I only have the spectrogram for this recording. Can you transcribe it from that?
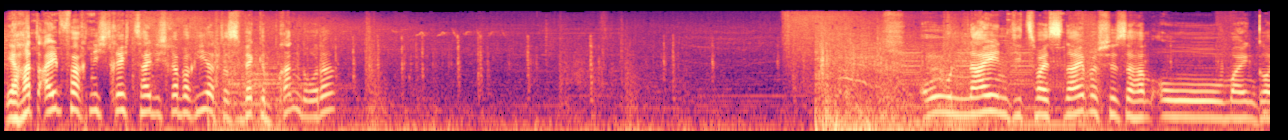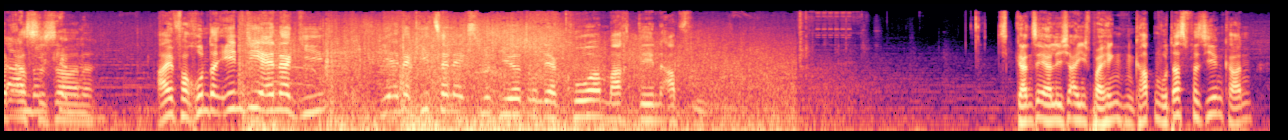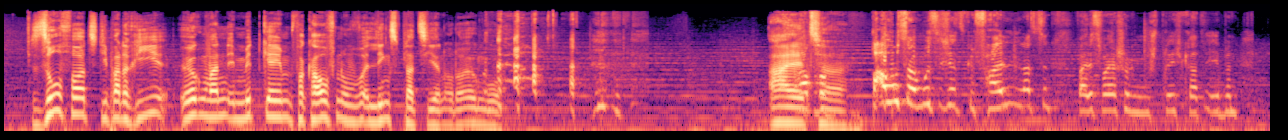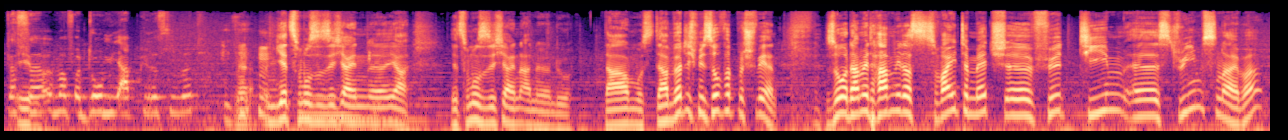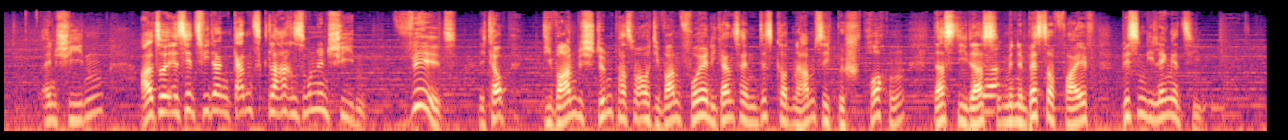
Er hat einfach nicht rechtzeitig repariert. Das ist weggebrannt, oder? Oh nein, die zwei Sniper-Schüsse haben... Oh mein Gott, Die erste Sahne. Einfach runter in die Energie. Die Energiezelle explodiert und der Chor macht den Abflug. Ganz ehrlich, eigentlich bei hängenden Karten, wo das passieren kann, sofort die Batterie irgendwann im Midgame verkaufen und links platzieren oder irgendwo. Alter. Bowser muss sich jetzt gefallen lassen, weil es war ja schon im Gespräch gerade eben, dass Eben. er immer von Domi abgerissen wird. Ja. Und jetzt muss er sich einen, äh, ja, jetzt muss er sich einen anhören, du. Da muss, da würde ich mich sofort beschweren. So, damit haben wir das zweite Match äh, für Team äh, Stream Sniper entschieden. Also ist jetzt wieder ein ganz klares Unentschieden. Wild. Ich glaube, die waren bestimmt, pass mal auf, die waren vorher die ganze Zeit im Discord und haben sich besprochen, dass die das Ja. mit dem Best of Five bis in die Länge ziehen.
